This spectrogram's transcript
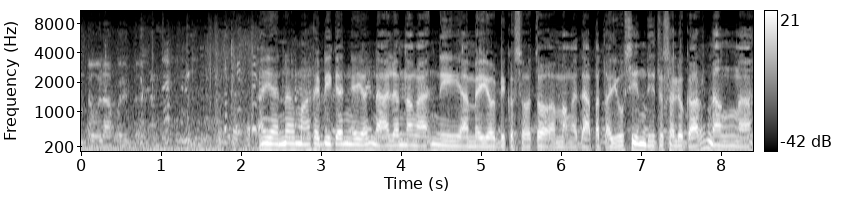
Pondo, wala pa rin doon. Ayan na mga kaibigan ngayon na alam na nga ni ah, Mayor Vico Soto ang mga dapat ayusin dito sa lugar ng ah,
